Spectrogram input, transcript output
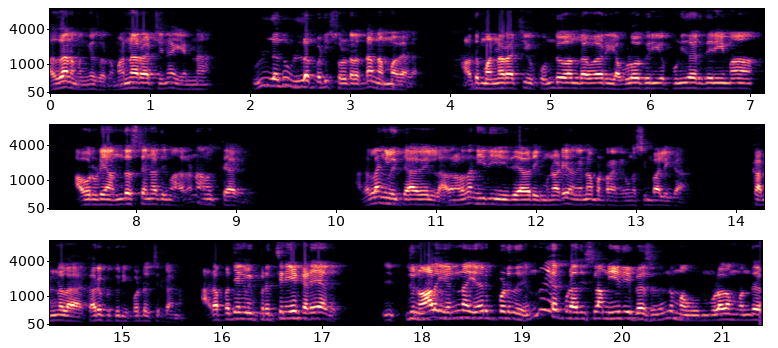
அதுதான் நம்ம இங்கே சொல்கிறோம் மன்னராட்சினா என்ன? உள்ளது உள்ளபடி சொல்கிறது தான் நம்ம வேலை. அது மன்னராட்சியை கொண்டு வந்தவர் எவ்வளோ பெரிய புனிதர் தெரியுமா? அவருடைய அந்தஸ்து என்ன தெரியுமா? அதெல்லாம் நமக்கு தேவையில்லை. அதெல்லாம் எங்களுக்கு தேவையில்லை. அதனால தான் நீதி தேவதைக்கு முன்னாடி அவங்க என்ன பண்ணுறாங்க இவங்க சிம்பாலிக்கா கண்ணில் கருப்பு துணி போட்டு வச்சுருக்காங்க. அதை பற்றி எங்களுக்கு பிரச்சனையே கிடையாது. இதனால என்ன ஏற்படுது? என்ன ஏற்படாது? இஸ்லாம் நீதி பேசுதுன்னு நம்ம உலகம் வந்து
